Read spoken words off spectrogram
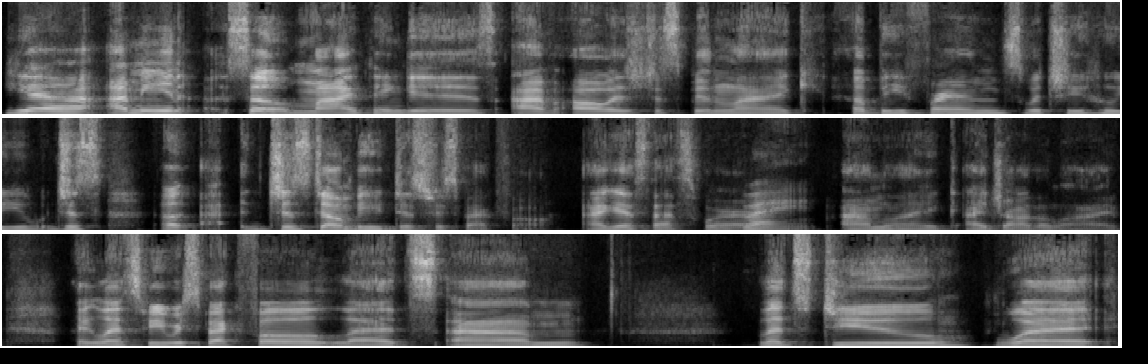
Yeah, I mean, so my thing is, I've always just been like, you know, be friends with you who you just uh, just don't be disrespectful. I guess that's where right. I'm like, I draw the line. Like, let's be respectful. Let's um let's do what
